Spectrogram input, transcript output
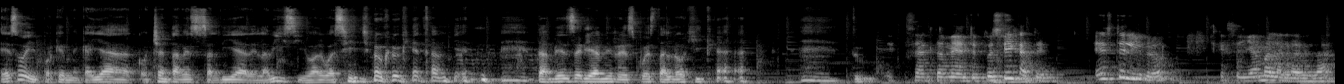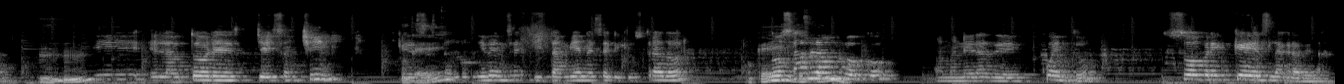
eso y porque me caía 80 veces al día de la bici o algo así, yo creo que también, también sería mi respuesta lógica. Exactamente, pues fíjate, este libro que se llama La gravedad y el autor es Jason Chin, que es estadounidense y también es el ilustrador, nos habla un poco a manera de cuento sobre qué es la gravedad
